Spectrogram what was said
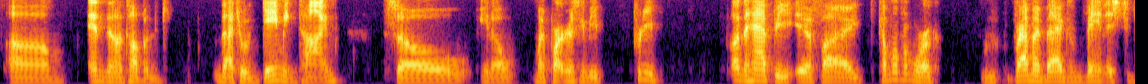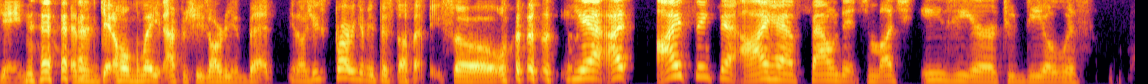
um, and then on top of the, the actual gaming time. So you know, my partner's gonna be pretty unhappy if I come home from work, grab my bags and vanish to game, and then get home late after she's already in bed. You know, she's probably gonna be pissed off at me. So yeah i i think that i have found it's much easier to deal with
